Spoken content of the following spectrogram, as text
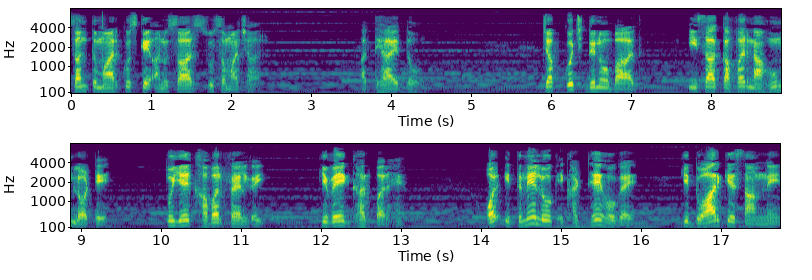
संत मार्कुस के अनुसार सुसमाचार। अध्याय दो। जब कुछ दिनों बाद ईसा कफर नाहूम लौटे तो यह खबर फैल गई कि वे घर पर हैं और इतने लोग इकट्ठे हो गए कि द्वार के सामने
